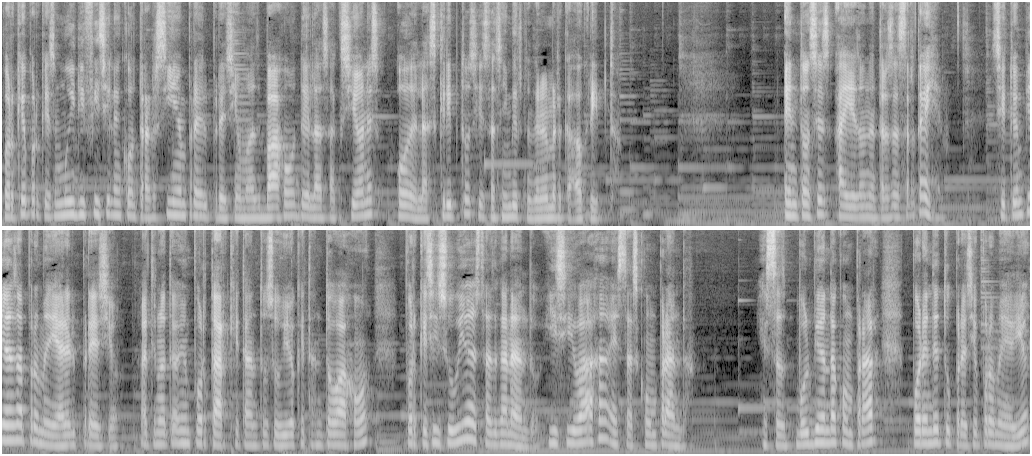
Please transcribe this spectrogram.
¿Por qué? Porque es muy difícil encontrar siempre el precio más bajo de las acciones o de las criptos si estás invirtiendo en el mercado cripto. Entonces ahí es donde entra esa estrategia. Si tú empiezas a promediar el precio, a ti no te va a importar qué tanto subió, qué tanto bajó, porque si subió estás ganando y si baja estás comprando. Estás volviendo a comprar, por ende tu precio promedio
